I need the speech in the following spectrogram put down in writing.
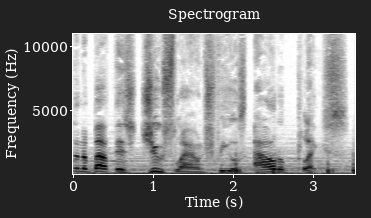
Something about this juice lounge feels out of place.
